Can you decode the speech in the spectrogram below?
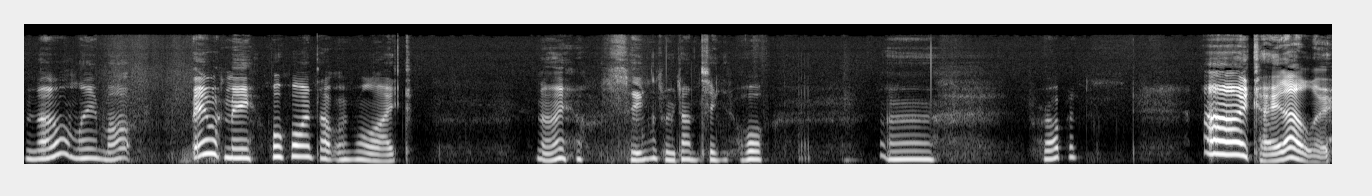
No, lame up. Bear with me. We'll find something we like. No, things. We've done things before. Uh, Robin. Okay, that'll do.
